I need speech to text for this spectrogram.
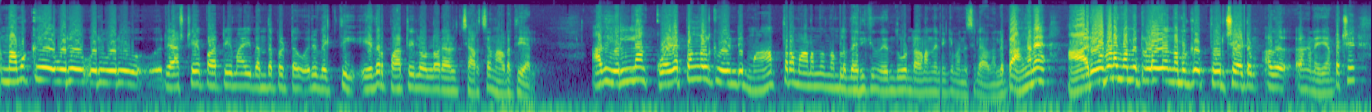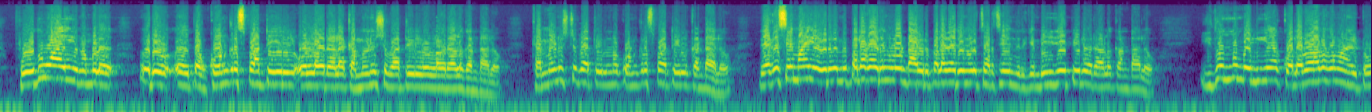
നമുക്ക് ഒരു ഒരു ഒരു രാഷ്ട്രീയ പാർട്ടിയുമായി ബന്ധപ്പെട്ട് ഒരു വ്യക്തി ഏതർ പാർട്ടിയിലുള്ള ഒരാൾ ചർച്ച നടത്തിയാൽ അത് എല്ലാം കുഴപ്പങ്ങൾക്ക് വേണ്ടി മാത്രമാണെന്ന് നമ്മൾ ധരിക്കുന്നത് എന്തുകൊണ്ടാണെന്ന് എനിക്ക് മനസ്സിലാകുന്നില്ല. ഇപ്പം അങ്ങനെ ആരോപണം വന്നിട്ടുള്ളത് നമുക്ക് തീർച്ചയായിട്ടും അത് അങ്ങനെ ചെയ്യാം. പക്ഷേ പൊതുവായി നമ്മൾ ഒരു ഇപ്പം കോൺഗ്രസ് പാർട്ടിയിൽ ഉള്ള ഒരാളെ കമ്മ്യൂണിസ്റ്റ് പാർട്ടിയിലുള്ള ഒരാൾ കണ്ടാലോ കമ്മ്യൂണിസ്റ്റ് പാർട്ടിയിൽ നിന്ന് കോൺഗ്രസ് പാർട്ടിയിൽ കണ്ടാലോ രഹസ്യമായി അവർ തമ്മിൽ പല കാര്യങ്ങളും ഉണ്ടാവും പല കാര്യങ്ങളും ചർച്ച ചെയ്യുന്നിരിക്കും. ബി ജെ പിയിൽ ഒരാൾ കണ്ടാലോ ഇതൊന്നും വലിയ കൊലപാതകമായിട്ടോ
